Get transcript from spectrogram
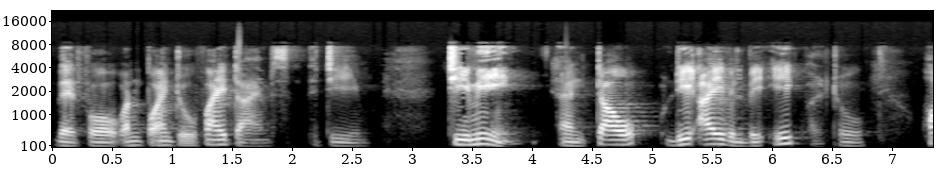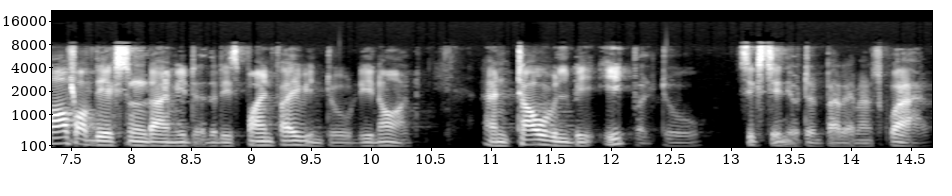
Therefore 1.25 times the T, T mean and tau di will be equal to half of the external diameter that is 0.5 into d naught and tau will be equal to 60 Newton per mm square.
